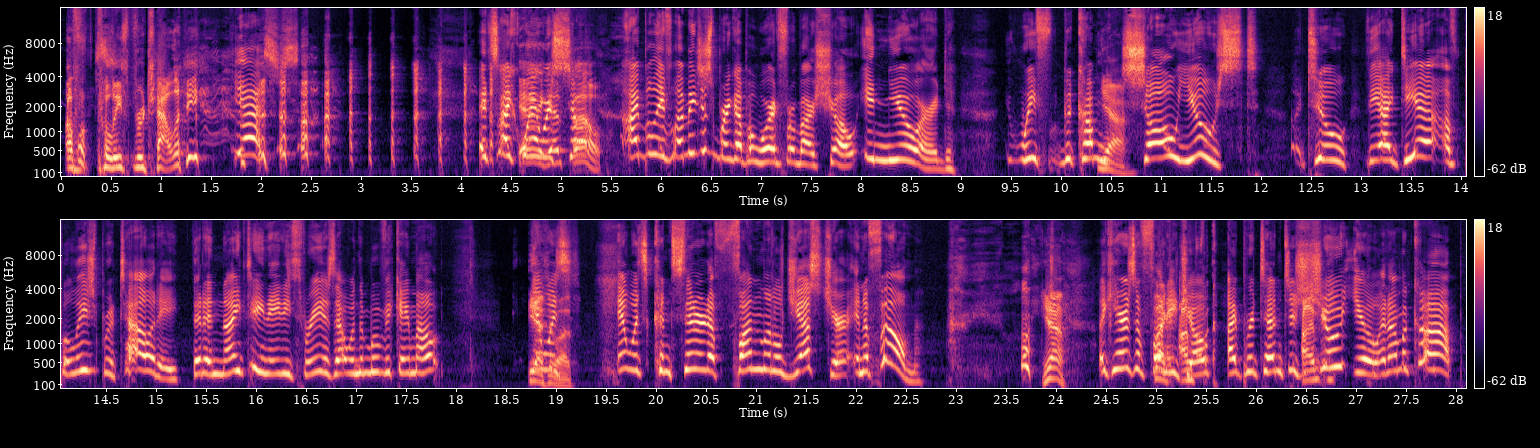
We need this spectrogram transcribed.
Of police brutality? yes. It's like Yeah, we were so, so. I believe, let me just bring up a word from our show inured. We've become Yeah. so used to the idea of police brutality that in 1983, is that when the movie came out? Yes, it was, it was considered a fun little gesture in a film. Yeah. Like, here's a funny I'm- joke. I pretend to I'm- shoot you, and I'm a cop.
